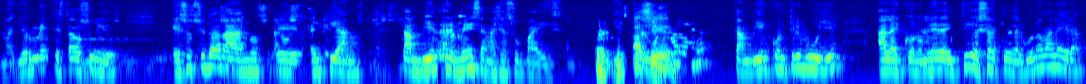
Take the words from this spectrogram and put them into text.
mayormente Estados Unidos, esos ciudadanos eh, haitianos también remesan hacia su país. Y de alguna manera también contribuye a la economía de Haití, o sea que de alguna manera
